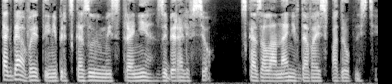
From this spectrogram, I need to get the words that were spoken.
Тогда в этой непредсказуемой стране забирали все, сказала она, не вдаваясь в подробности.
